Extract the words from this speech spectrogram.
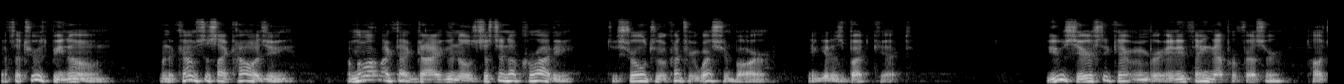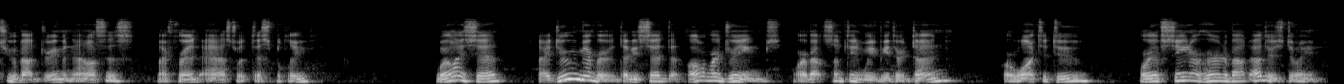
if the truth be known, when it comes to psychology, I'm a lot like that guy who knows just enough karate to stroll into a country western bar and get his butt kicked. You seriously can't remember anything that professor taught you about dream analysis? My friend asked with disbelief. Well, I said, I do remember that he said that all of our dreams are about something we've either done, or want to do, or have seen or heard about others doing.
